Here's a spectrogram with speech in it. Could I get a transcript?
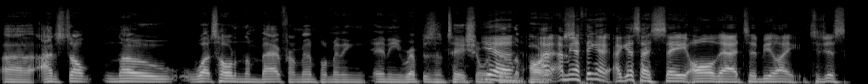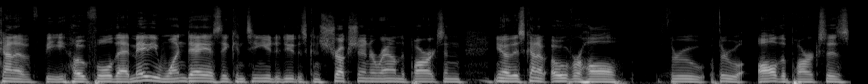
Uh, I just don't know what's holding them back from implementing any representation yeah, within the parks. I, I mean, I think I, I guess I say all that to be like to just kind of be hopeful that maybe one day as they continue to do this construction around the parks and you know this kind of overhaul through through all the parks is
